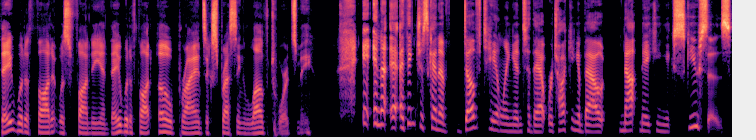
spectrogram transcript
they would have thought it was funny and they would have thought, oh, Bryon's expressing love towards me. And I think just kind of dovetailing into that, we're talking about not making excuses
